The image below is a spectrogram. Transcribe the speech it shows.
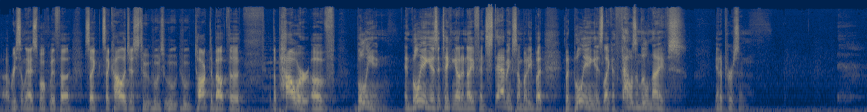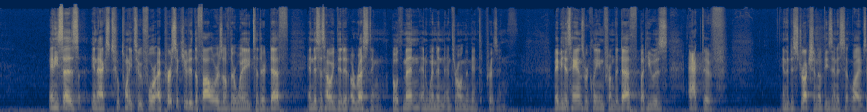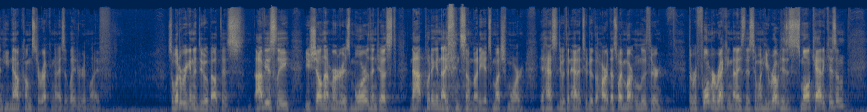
Uh, recently, I spoke with a psych- psychologist who, who, who, who talked about the, the power of bullying. And bullying isn't taking out a knife and stabbing somebody, but, but bullying is like a thousand little knives in a person. And he says in Acts 22 4, I persecuted the followers of their way to their death, and this is how he did it arresting both men and women and throwing them into prison. Maybe his hands were clean from the death, but he was active in the destruction of these innocent lives, and he now comes to recognize it later in life. So, what are we going to do about this? Obviously, you shall not murder is more than just not putting a knife in somebody. It's much more. It has to do with an attitude of the heart. That's why Martin Luther, the reformer, recognized this, and when he wrote his small catechism,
